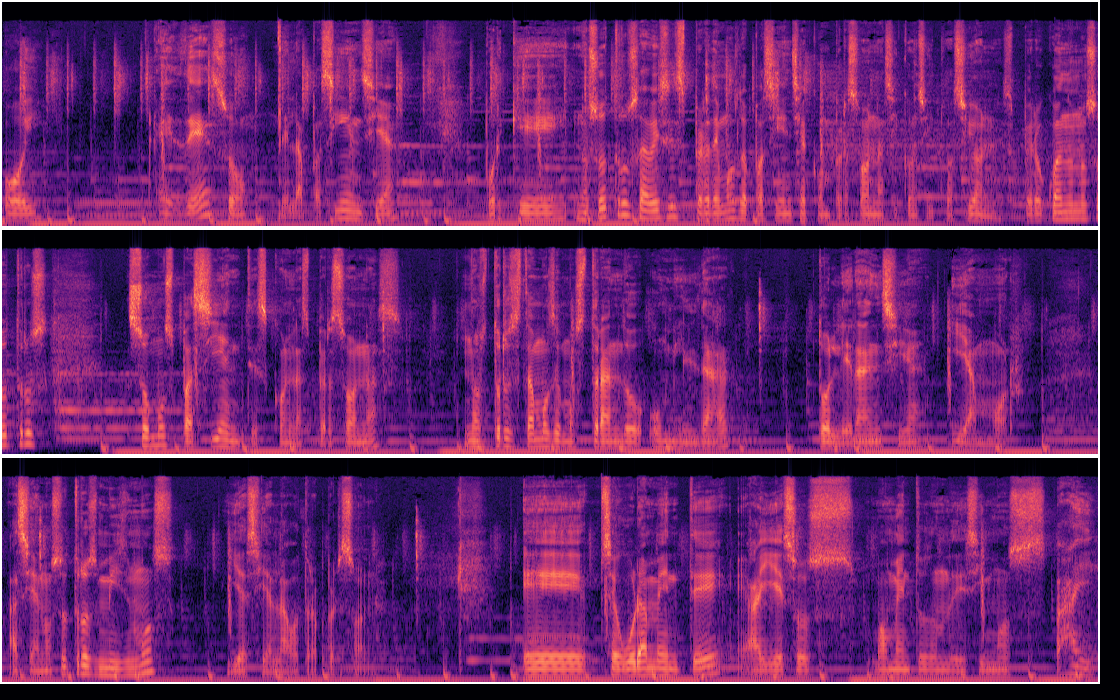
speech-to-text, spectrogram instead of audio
hoy es de eso, de la paciencia, porque nosotros a veces perdemos la paciencia con personas y con situaciones, pero cuando nosotros somos pacientes con las personas, nosotros estamos demostrando humildad, tolerancia y amor hacia nosotros mismos y hacia la otra persona. Eh, seguramente hay esos momentos donde decimos, ay,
